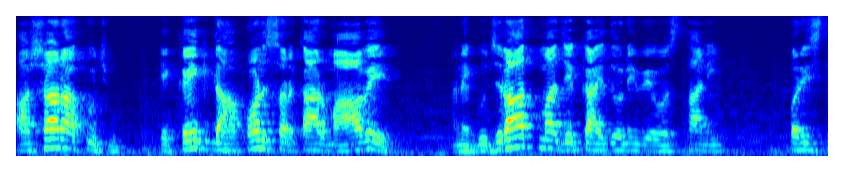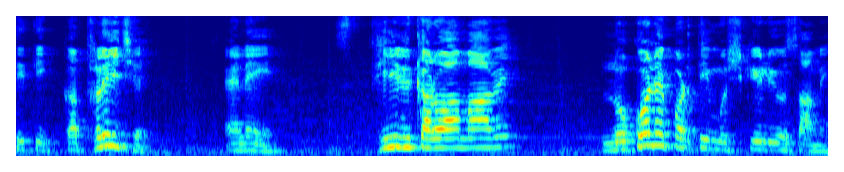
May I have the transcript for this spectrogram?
આશા રાખું છું કે કંઈક ડાપણ સરકારમાં આવે અને ગુજરાતમાં જે કાયદોની વ્યવસ્થાની પરિસ્થિતિ કથળી છે, એને સ્થિર કરવામાં આવે, લોકોને પડતી મુશ્કેલીઓ સામે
